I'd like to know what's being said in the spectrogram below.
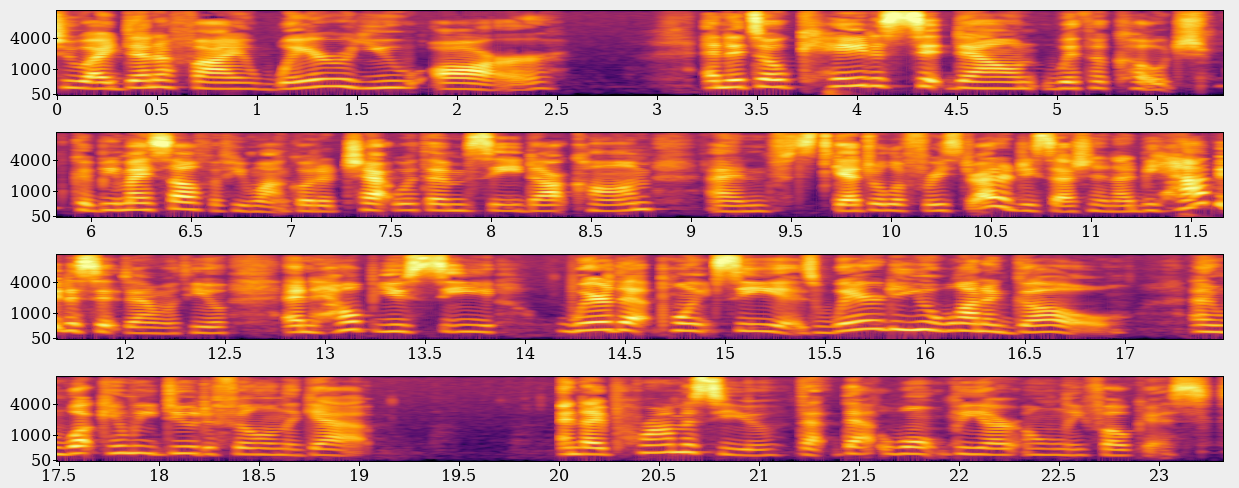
to identify where you are. And it's okay to sit down with a coach. Could be myself if you want. Go to chatwithmc.com and schedule a free strategy session. I'd be happy to sit down with you and help you see where that point C is. Where do you want to go? And what can we do to fill in the gap? And I promise you that that won't be our only focus.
